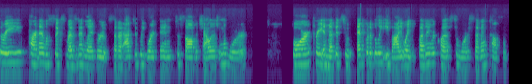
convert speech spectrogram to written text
Three, partner with six resident-led groups that are actively working to solve a challenge in the ward. Four, create a method to equitably evaluate funding requests to Ward 7 council,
